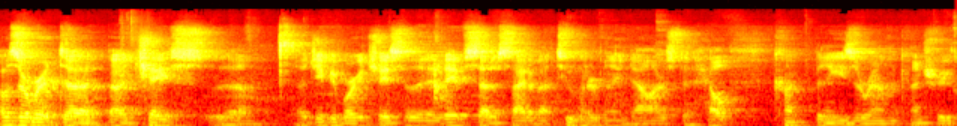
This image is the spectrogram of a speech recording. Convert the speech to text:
I was over at uh, uh, Chase, uh, uh JP Morgan Chase the other day. They've set aside about $200 million to help companies around the country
